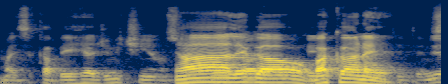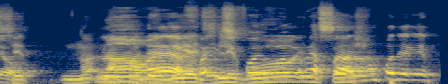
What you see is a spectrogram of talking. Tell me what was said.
Mas acabei readmitindo. Só Ah, legal. Bacana aí. Entendeu? Você, na não, pandemia é, foi, isso, desligou foi, foi e conversado. Eu depois... não poderia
